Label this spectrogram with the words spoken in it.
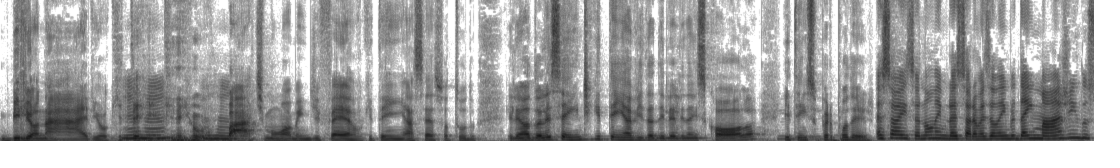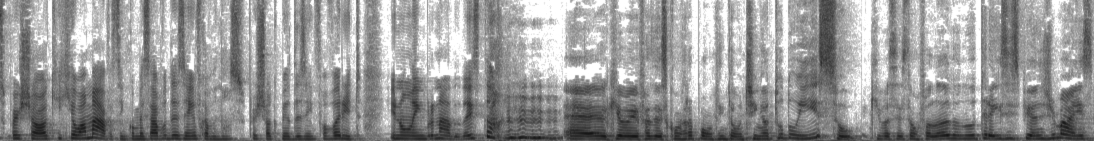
bilionário que tem Uhum, que nem o Batman, um homem de ferro, que tem acesso a tudo. Ele é um adolescente que tem a vida dele ali na escola e tem superpoder. É só isso, eu não lembro da história, mas eu lembro da imagem do Super Choque que eu amava. Assim, começava o desenho, eu ficava, nossa, Super Choque, meu desenho favorito. E não lembro nada da história. É que eu ia fazer esse contraponto. Então, tinha tudo isso que vocês estão falando no Três Espiãs Demais.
